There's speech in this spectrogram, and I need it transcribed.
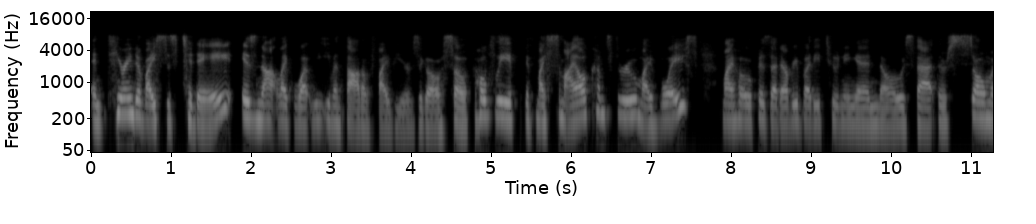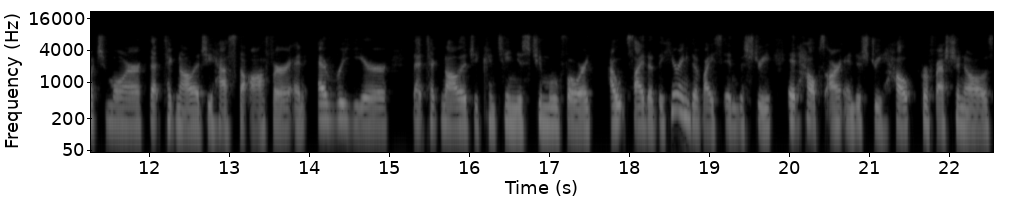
And hearing devices today is not like what we even thought of five years ago. So hopefully, if, if my smile comes through, my voice, my hope is that everybody tuning in knows that there's so much more that technology has to offer. And every year, that technology continues to move forward outside of the hearing device industry, it helps our industry help professionals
